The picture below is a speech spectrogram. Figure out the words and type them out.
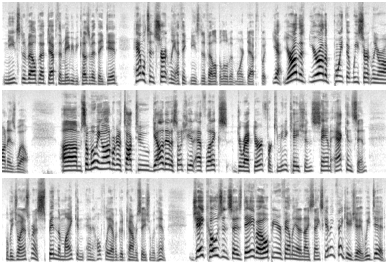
needs to develop that depth, and maybe because of it they did. Hamilton certainly, I think, needs to develop a little bit more depth. But yeah, you're on the you're on the point that we certainly are on as well. Um, so moving on, we're going to talk to Gallaudet Associate Athletics Director for Communications, Sam Atkinson. Will be joining us. We're going to spin the mic and, and hopefully have a good conversation with him. Jay Cozen says, Dave, I hope you and your family had a nice Thanksgiving. Thank you, Jay. We did.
